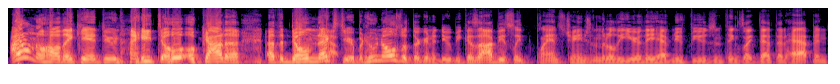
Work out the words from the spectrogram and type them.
I don't know how they can't do Naito Okada at the Dome next Yeah. year. But who knows what they're going to do? Because obviously plans change in the middle of the year. They have new feuds and things like that that happen.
